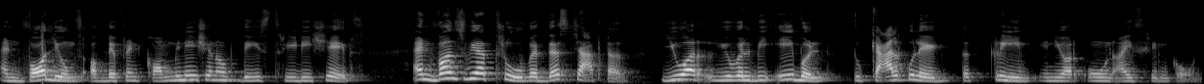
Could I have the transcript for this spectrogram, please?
and volumes of different combination of these 3D shapes and once we are through with this chapter you are you will be able to calculate the cream in your own ice cream cone.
